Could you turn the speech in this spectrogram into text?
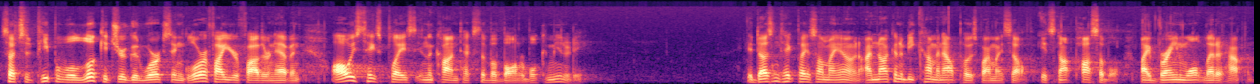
such that people will look at your good works and glorify your Father in heaven, always takes place in the context of a vulnerable community. It doesn't take place on my own. I'm not going to become an outpost by myself. It's not possible. My brain won't let it happen.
